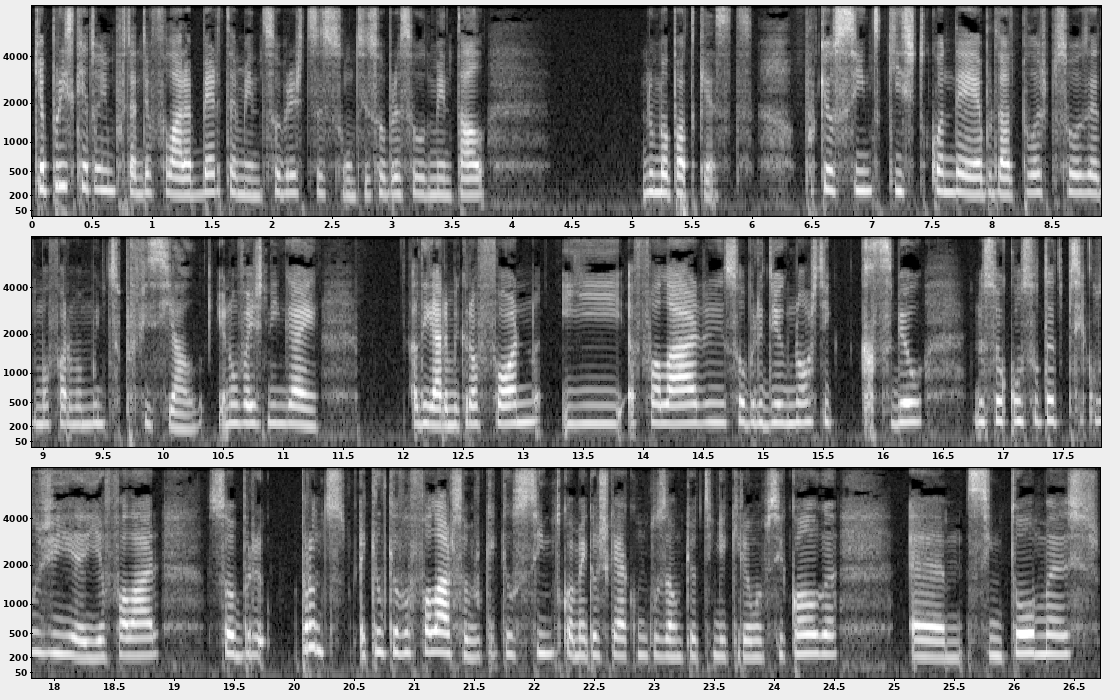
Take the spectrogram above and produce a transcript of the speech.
que é por isso que é tão importante eu falar abertamente sobre estes assuntos e sobre a saúde mental, no meu podcast, porque eu sinto que isto, quando é abordado pelas pessoas, é de uma forma muito superficial. Eu não vejo ninguém a ligar o microfone e a falar sobre o diagnóstico que recebeu na sua consulta de psicologia e a falar sobre, pronto, aquilo que eu vou falar, sobre o que é que eu sinto, como é que eu cheguei à conclusão que eu tinha que ir a uma psicóloga, um, sintomas,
